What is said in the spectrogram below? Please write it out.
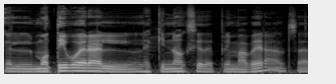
el motivo era el equinoccio de primavera, o sea,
